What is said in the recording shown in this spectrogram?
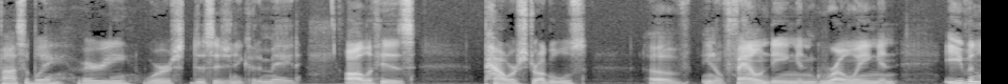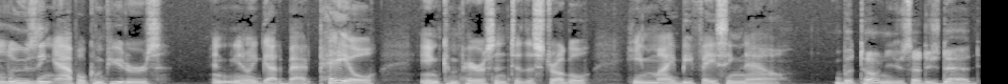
possibly very worst decision he could have made. All of his power struggles of, you know, founding and growing and even losing Apple computers, and you know, he got it back, pale in comparison to the struggle he might be facing now. But Tony, you said he's dead.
